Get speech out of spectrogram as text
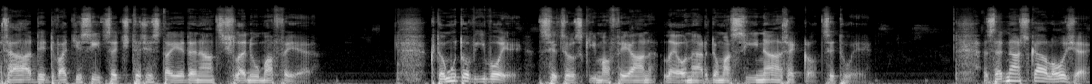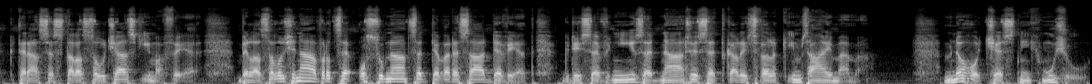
řády 2411 členů mafie – k tomuto vývoji sicilský mafián Leonardo Massina řekl, cituji, Zednářská lože, která se stala součástí mafie, byla založená v roce 1899, kdy se v ní zednáři setkali s velkým zájmem. Mnoho čestných mužů,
